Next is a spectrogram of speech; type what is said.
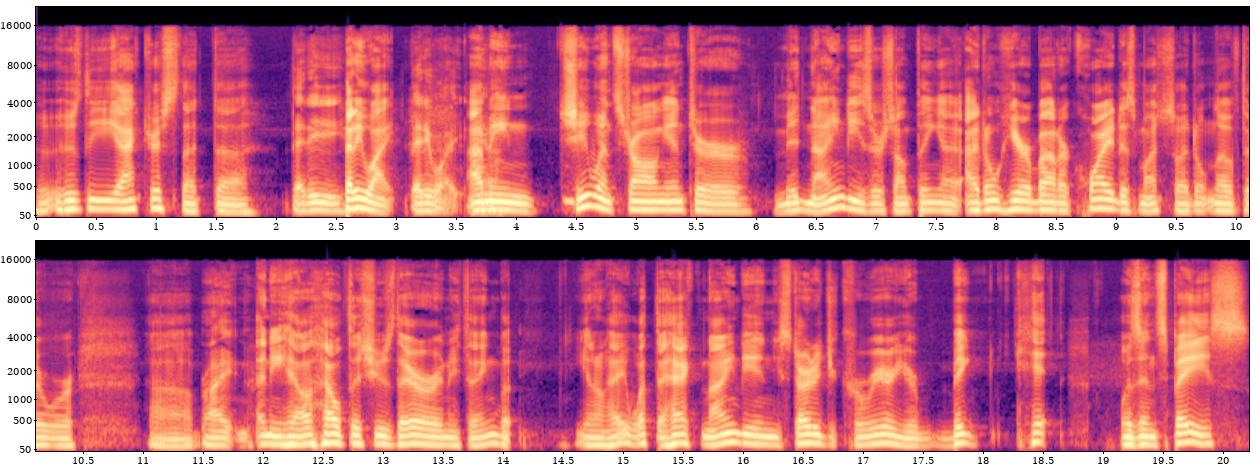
who, who's the actress that? Uh, Betty. Betty White. Betty White. I yeah. mean, she went strong into her mid 90s or something. I, I don't hear about her quite as much, so I don't know if there were uh, right. Any health issues there or anything, but you know, hey, what the heck? Ninety, and you started your career. Your big hit was in space.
